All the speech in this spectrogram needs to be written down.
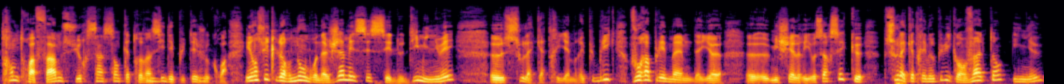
33 trois femmes sur 586 députés, je crois. Et ensuite, leur nombre n'a jamais cessé de diminuer euh, sous la quatrième République. Vous rappelez même, d'ailleurs, euh, Michel Rio-Sarcey, que sous la quatrième République, en 20 ans, il n'y a eu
